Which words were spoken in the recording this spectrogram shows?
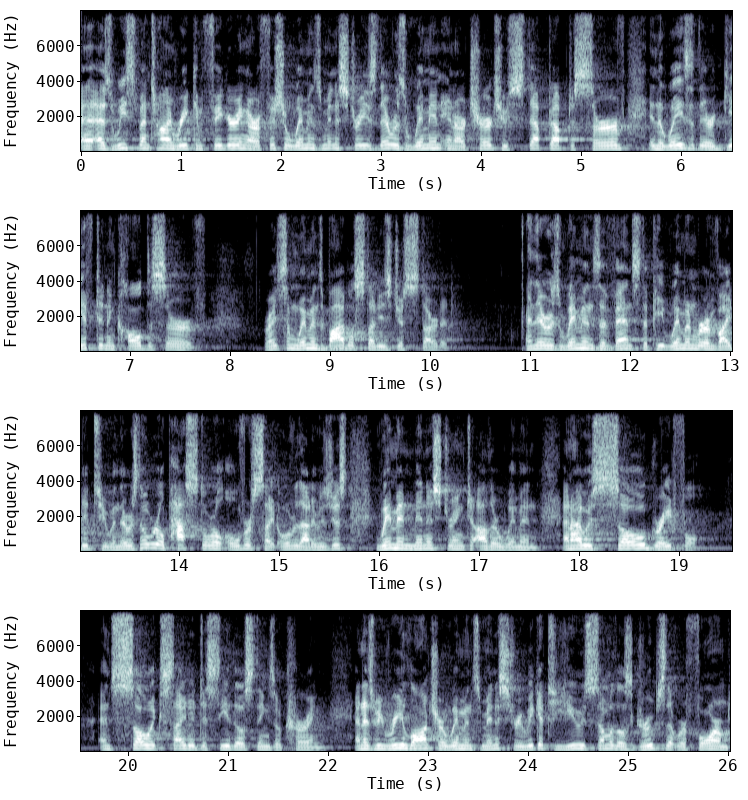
as we spent time reconfiguring our official women's ministries, there was women in our church who stepped up to serve in the ways that they were gifted and called to serve. Right? Some women's Bible studies just started. And there was women's events that women were invited to, and there was no real pastoral oversight over that. It was just women ministering to other women. And I was so grateful and so excited to see those things occurring. And as we relaunch our women's ministry, we get to use some of those groups that were formed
